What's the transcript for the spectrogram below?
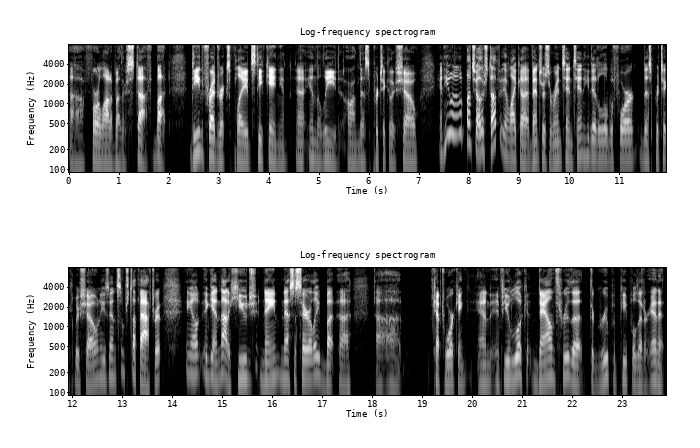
uh, for a lot of other stuff. But Dean Fredericks played Steve Canyon uh, in the lead on this particular show, and he was in a bunch of other stuff, you know, like uh, Adventures of Rin Tin Tin. He did a little before this particular show, and he's in some stuff after it. You know, again, not a huge name necessarily, but uh, uh, uh, kept working. And if you look down through the the group of people that are in it,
